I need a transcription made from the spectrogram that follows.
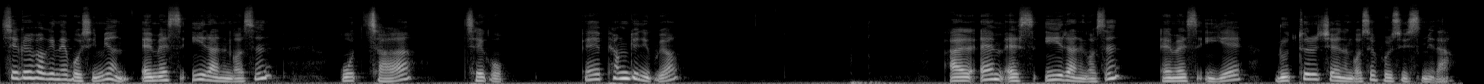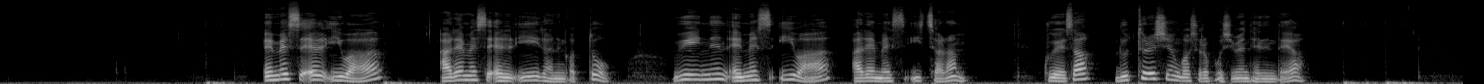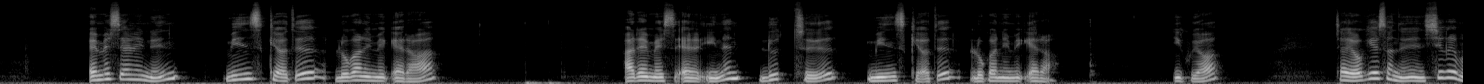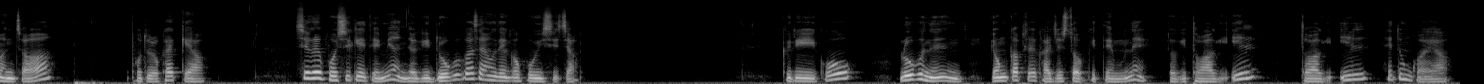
식을 확인해 보시면 MSE라는 것은 오차 제곱의 평균이고요. RMSE라는 것은 MSE의 루트를 취하는 것을 볼 수 있습니다. MSLE와 RMSLE라는 것도 위에 있는 MSE와 RMSE처럼 구해서 루트를 씌운 것으로 보시면 되는데요. MSLE는 mean squared logarithmic error, RMSLE는 루트 mean squared logarithmic error 이고요. 자, 여기에서는 식을 먼저 보도록 할게요. 식을 보시게 되면 여기 로그가 사용된 거 보이시죠? 그리고 로그는 0값을 가질 수 없기 때문에 여기 더하기 1, 더하기 1 해둔 거예요.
